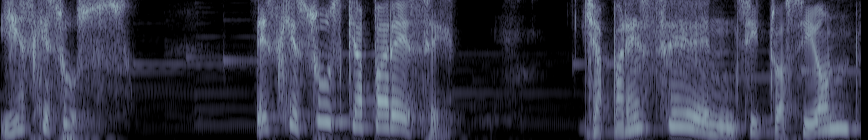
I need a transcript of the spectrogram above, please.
Y es Jesús. Es Jesús que aparece y aparece en situación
